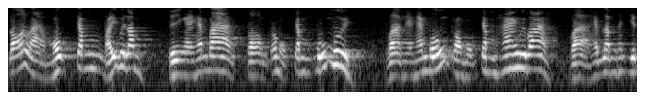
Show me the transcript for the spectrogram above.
đó là 175 thì ngày 23 còn có 140 và ngày 24 còn 123 và 25 tháng 9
